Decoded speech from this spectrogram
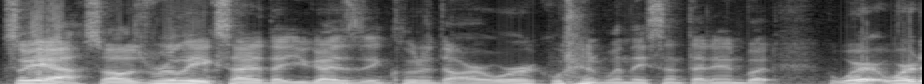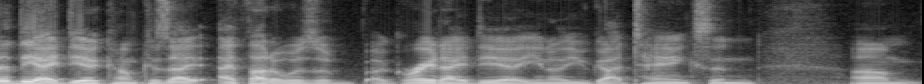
so yeah so i was really excited that you guys included the artwork when, when they sent that in but where where did the idea come because I, I thought it was a, a great idea you know you've got tanks and um,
